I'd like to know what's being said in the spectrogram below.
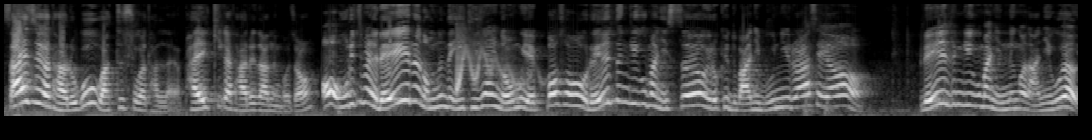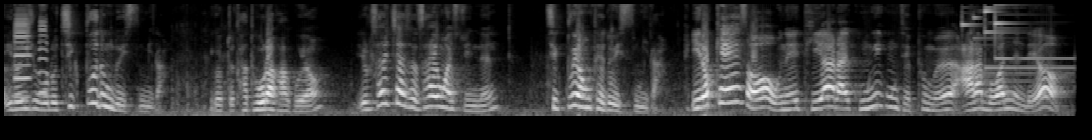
사이즈가 다르고 와트 수가 달라요. 밝기가 다르다는 거죠. 어 우리 집에 레일은 없는데 이 디자인 너무 예뻐서 레일 등기구만 있어요. 이렇게도 많이 문의를 하세요. 레일 등기구만 있는 건 아니고요. 이런 식으로 직부등도 있습니다. 이것도 다 돌아가고요. 이렇게 설치해서 사용할 수 있는 직부 형태도 있습니다. 이렇게 해서 오늘 DRI 020 제품을 알아보았는데요.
